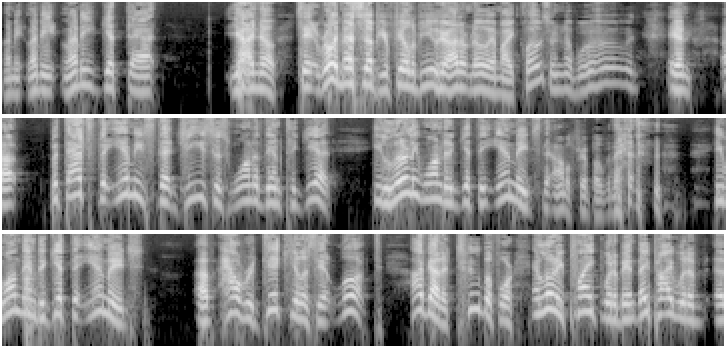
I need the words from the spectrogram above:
Let me let me let me get that. Yeah, I know. See, it really messes up your field of view here. I don't know. Am I close or no? Whoa. And uh, but that's the image that Jesus wanted them to get he literally wanted to get the image that, I will trip over that. he wanted them to get the image of how ridiculous it looked. I've got a two before, and literally plank would have been, they probably would have uh,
